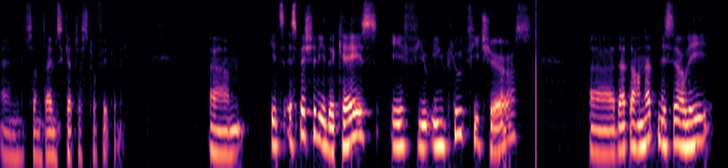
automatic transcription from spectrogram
and sometimes catastrophically. Um, it's especially the case if you include features uh, that are not necessarily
